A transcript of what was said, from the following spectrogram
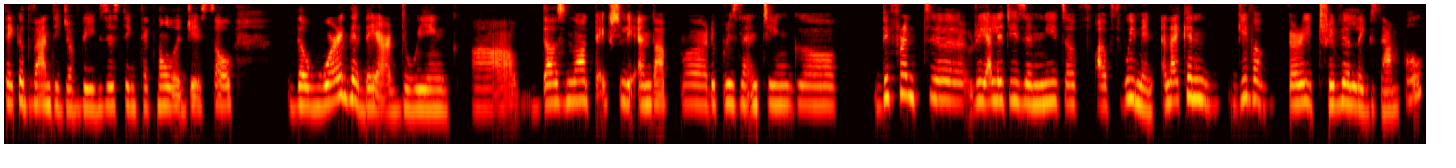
take advantage of the existing technologies. So the work that they are doing uh, does not actually end up uh, representing different uh, realities and needs of, of women. And I can give a very trivial example.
